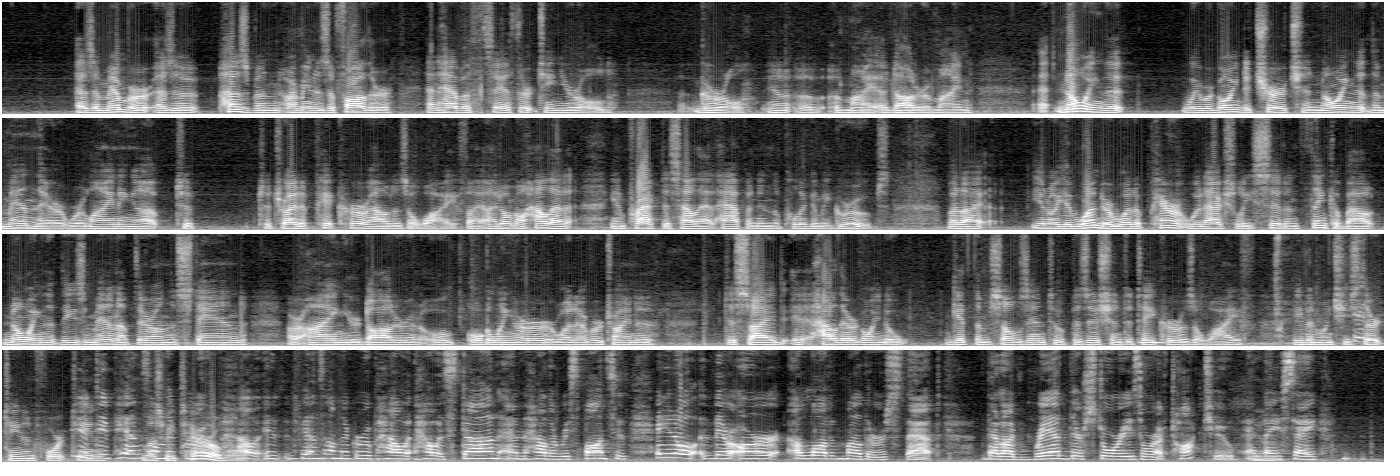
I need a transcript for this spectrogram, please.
as a member, as a husband, I mean, as a father, and have a say a 13 year old girl you know, of, of my a daughter of mine, uh, knowing that we were going to church and knowing that the men there were lining up to to try to pick her out as a wife. I, I don't know how that in practice how that happened in the polygamy groups, but I you know, you wonder what a parent would actually sit and think about knowing that these men up there on the stand are eyeing your daughter and ogling her or whatever, trying to decide eh, how they're going to get themselves into a position to take mm-hmm. her as a wife, even when she's it, 13 and 14. It depends must on the be terrible. group. How, it depends on the group how it, how it's done and how the response is. And you know, there are a lot of mothers that that I've read their stories or I've talked to, and yeah. they say,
